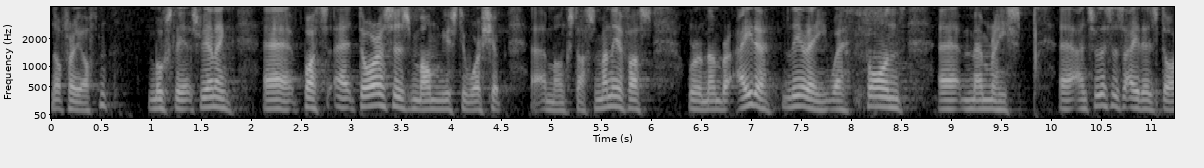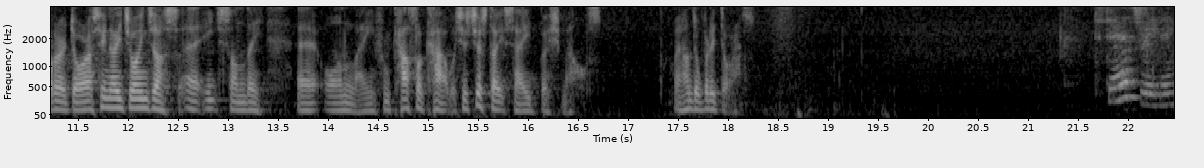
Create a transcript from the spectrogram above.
not very often. Mostly it's raining. Uh, but uh, Doris's mum used to worship uh, amongst us. Many of us will remember Ida Leary with fond uh, memories. Uh, and so this is Ida's daughter, Doris, who now joins us uh, each Sunday online from Castlecat, which is just outside Bushmills. I hand over to Doris. Today's reading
